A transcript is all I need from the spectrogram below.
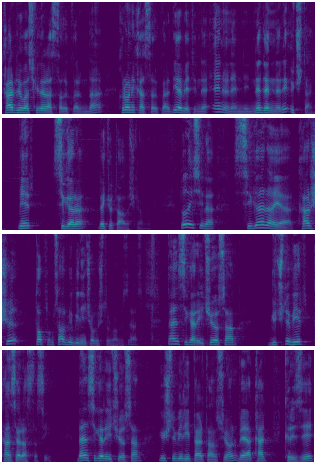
kardiyovasküler hastalıklarında kronik hastalıklar, diyabetinde en önemli nedenleri üç tane. Bir, sigara ve kötü alışkanlık. Dolayısıyla sigaraya karşı toplumsal bir bilinç oluşturmamız lazım. Ben sigara içiyorsam güçlü bir kanser hastasıyım. Ben sigara içiyorsam güçlü bir hipertansiyon veya kalp krizi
